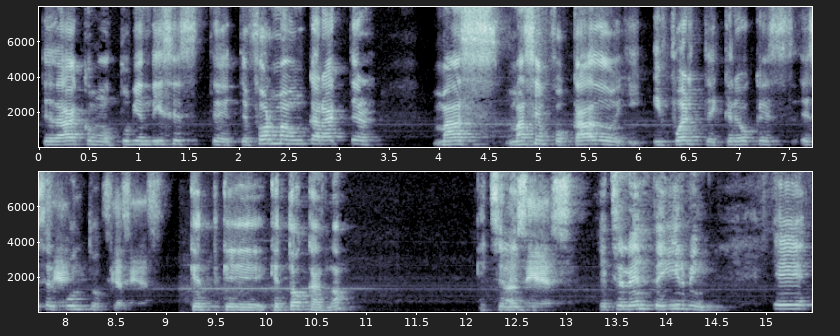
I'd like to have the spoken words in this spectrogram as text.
te da, como tú bien dices, te, te forma un carácter más, más enfocado y, y fuerte. Creo que es, es el punto que, que, que, tocas, ¿no? Excelente. Así es. Excelente, Irving. Eh,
